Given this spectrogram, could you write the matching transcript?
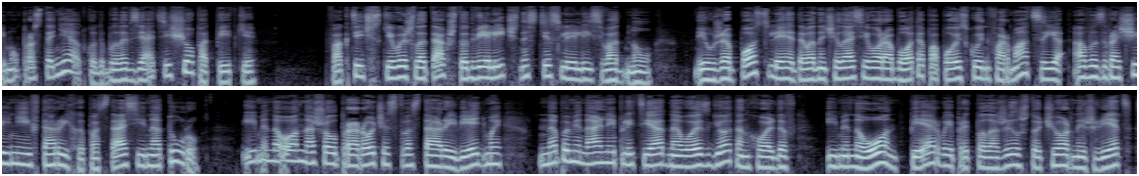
Ему просто неоткуда было взять еще подпитки. Фактически вышло так, что две личности слились в одну — и уже после этого началась его работа по поиску информации о возвращении вторых ипостасей на Туру. Именно он нашел пророчество старой ведьмы на поминальной плите одного из Гетенхольдов. Именно он первый предположил, что черный жрец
